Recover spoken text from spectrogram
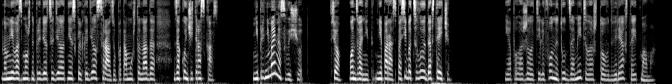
Но мне, возможно, придется делать несколько дел сразу, потому что надо закончить рассказ. Не принимай на свой счет. Все, он звонит. Мне пора. Спасибо, целую, до встречи». Я положила телефон и тут заметила, что в дверях стоит мама.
